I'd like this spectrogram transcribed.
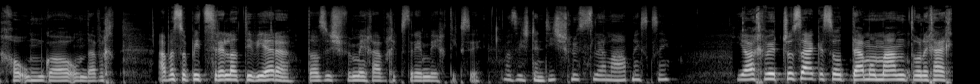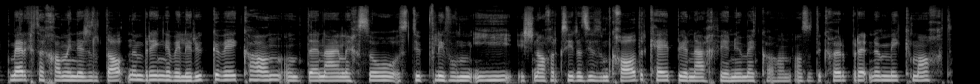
kann umgehen kann und einfach eben so ein bisschen relativieren. Das ist für mich einfach extrem wichtig. Gewesen. Was war denn dein Schlüsselerlebnis? Gewesen? Ja, ich würde schon sagen, so der Moment, wo ich eigentlich gemerkt habe, ich kann mein Resultat nicht bringen, weil ich Rückenweh hatte und dann eigentlich so das Tüpfchen vom I ist nachher gewesen, dass ich aus dem Kader gekommen bin und eigentlich nicht mehr hatte. Also der Körper hat nicht mitgemacht,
